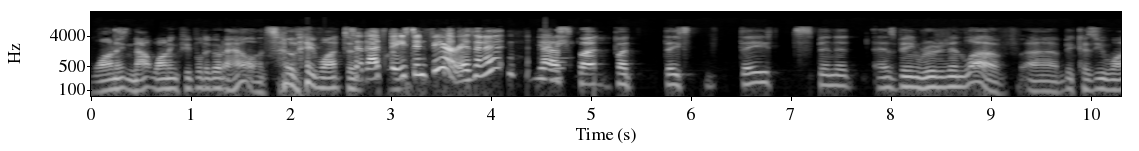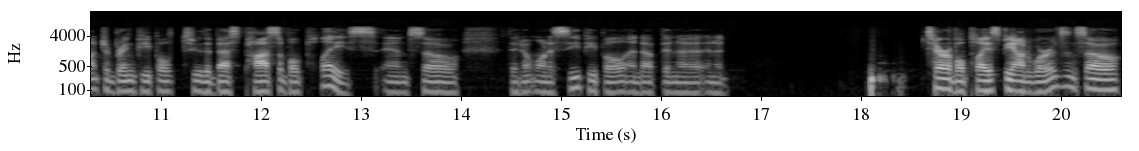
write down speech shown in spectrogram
wanting not wanting people to go to hell, and so they want to. So that's based in fear, isn't it? I yes, mean- but but they they spin it as being rooted in love uh, because you want to bring people to the best possible place, and so they don't want to see people end up in a in a terrible place beyond words, and so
